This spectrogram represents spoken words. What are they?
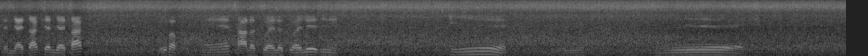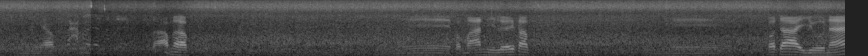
เส้นใหญ่ตักเส้นใหญ่ตักดูครับแหมชาละจวยละจวยเล่ที่นี่นี่นี่ครับสามนะครับ นี่ประมาณนี้เลยครับ นี่ก็ได้อยู่นะ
